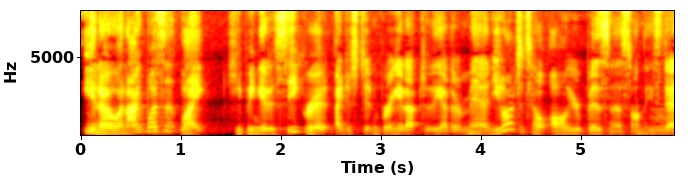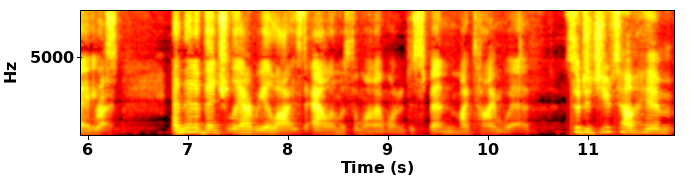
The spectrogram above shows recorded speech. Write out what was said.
you know, and I wasn't like keeping it a secret. I just didn't bring it up to the other men. You don't have to tell all your business on these days. Right. And then eventually I realized Alan was the one I wanted to spend my time with. So did you tell him?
